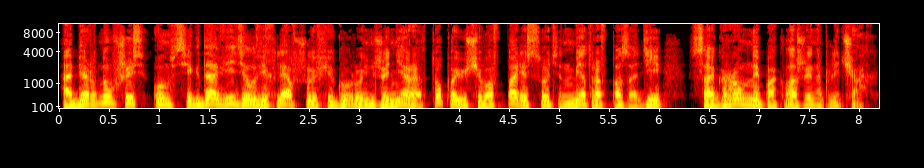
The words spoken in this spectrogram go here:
обернувшись, он всегда видел вихлявшую фигуру инженера, топающего в паре сотен метров позади с огромной поклажей на плечах.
